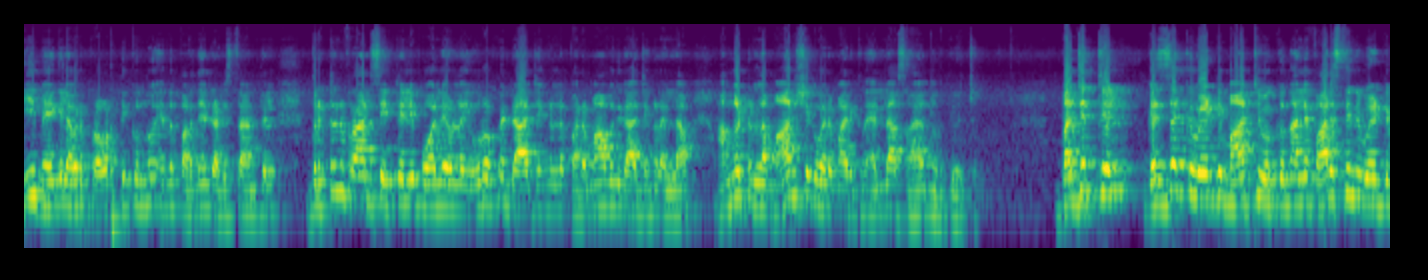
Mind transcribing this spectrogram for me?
ഈ മേഖല അവർ പ്രവർത്തിക്കുന്നു എന്ന് പറഞ്ഞതിന്റെ അടിസ്ഥാനത്തിൽ ബ്രിട്ടൻ ഫ്രാൻസ് ഇറ്റലി പോലെയുള്ള യൂറോപ്യൻ രാജ്യങ്ങളിലെ പരമാവധി രാജ്യങ്ങളെല്ലാം അങ്ങോട്ടുള്ള മാനുഷികപരമായിരിക്കുന്ന എല്ലാ സഹായം നിർത്തിവെച്ചു. ബജറ്റിൽ ഗസക്ക് വേണ്ടി മാറ്റിവെക്കുന്ന അല്ലെ പാലസ്തീന് വേണ്ടി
